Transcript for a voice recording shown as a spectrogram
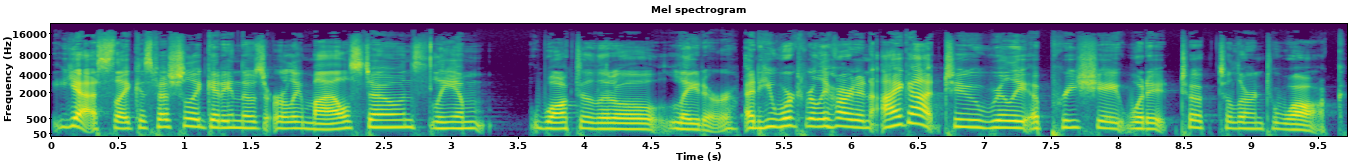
yes, like especially getting those early milestones, Liam walked a little later and he worked really hard and I got to really appreciate what it took to learn to walk.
